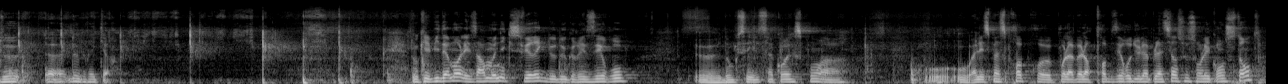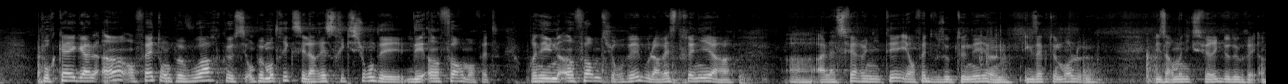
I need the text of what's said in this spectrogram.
de euh, degré K. Donc évidemment, les harmoniques sphériques de degré 0, euh, donc ça correspond à, l'espace propre pour la valeur propre 0 du Laplacien, ce sont les constantes. Pour k égale 1, en fait, on peut, voir que on peut montrer que c'est la restriction des, informes. En fait. Vous prenez une informe sur V, vous la restreignez à, la sphère unité, et en fait, vous obtenez euh, exactement le, les harmoniques sphériques de degré 1.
